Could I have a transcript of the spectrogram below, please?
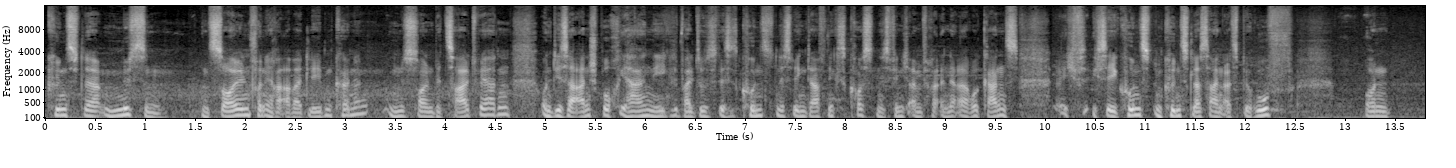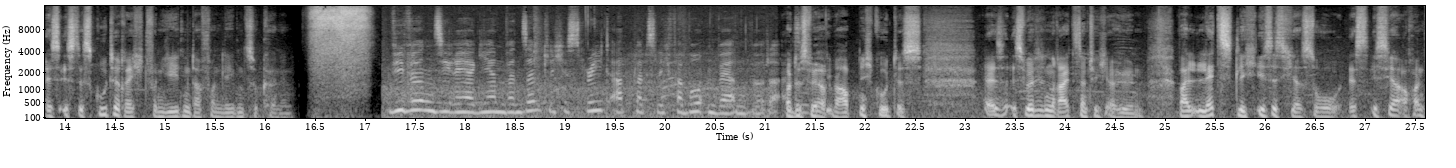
Künstler müssen und sollen von ihrer Arbeit leben können und sollen bezahlt werden. Und dieser Anspruch, ja, nee, weil du, das ist Kunst und deswegen darf nichts kosten, das finde ich einfach eine Arroganz. Ich, ich sehe Kunst und Künstler sein als Beruf und es ist das gute Recht von jedem davon leben zu können. Wie würden Sie reagieren, wenn sämtliche Street Art plötzlich verboten werden würde? Also das wäre überhaupt nicht gut. Es, es, es, würde den Reiz natürlich erhöhen. Weil letztlich ist es ja so, es ist ja auch an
